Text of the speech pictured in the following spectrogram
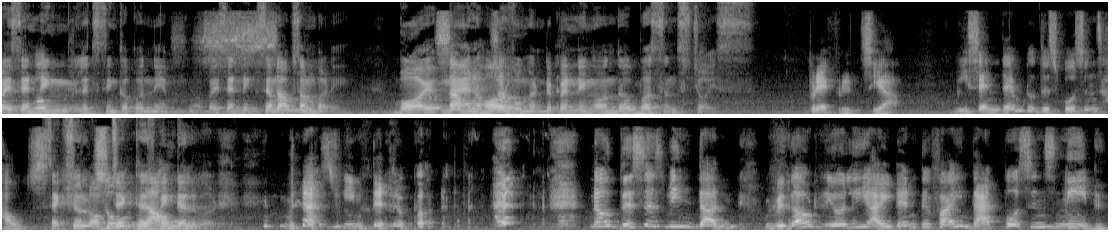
by sending let's think up a name by sending some, Some- somebody boy man or some- woman depending on the person's choice preference. Yeah, we send them to this person's house. sexual So object has been delivered has been delivered. now, this has been done without really identifying that person's need.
